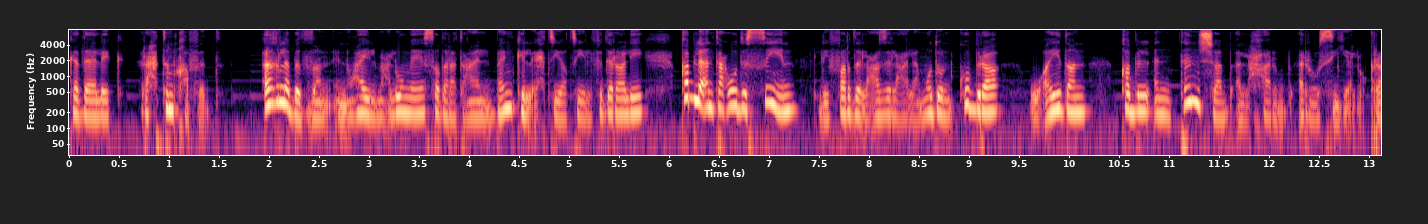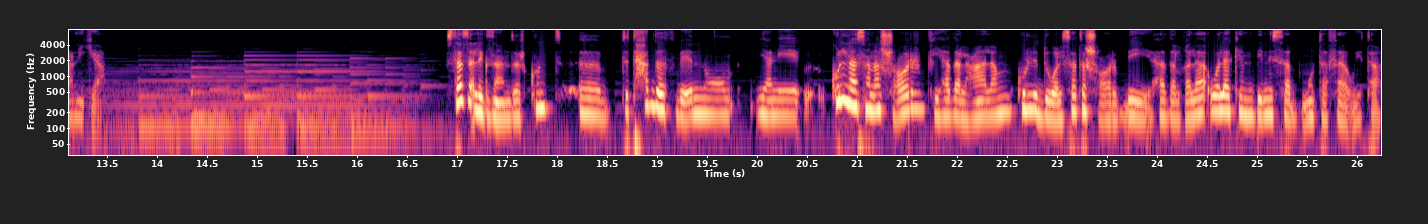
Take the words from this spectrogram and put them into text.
كذلك رح تنخفض. أغلب الظن أنه هاي المعلومة صدرت عن البنك الاحتياطي الفيدرالي قبل أن تعود الصين لفرض العزل على مدن كبرى وأيضا قبل أن تنشب الحرب الروسية الأوكرانية. أستاذ ألكسندر كنت آه، بتتحدث بأنه يعني كلنا سنشعر في هذا العالم كل الدول ستشعر بهذا الغلاء ولكن بنسب متفاوتة.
